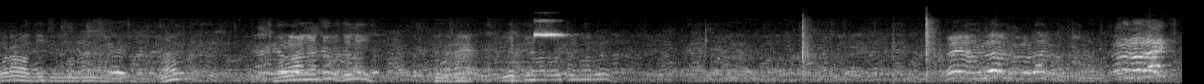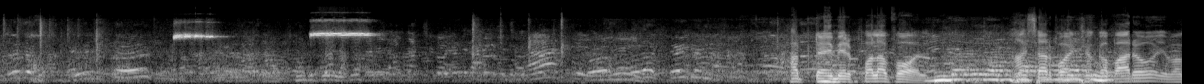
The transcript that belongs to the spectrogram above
ঝোড়া দেখি হ্যাঁ ঝোড়া না একটু দেখি হ্যাঁ এক টিম আর ওই টিম হবে হাফ টাইমের ফলাফল। হাসার পয়েন্ট সংখ্যা বারো এবং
